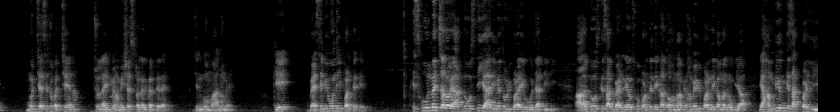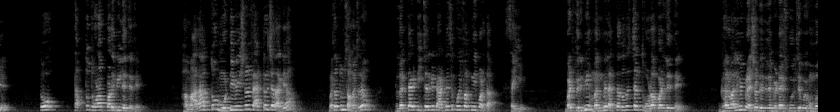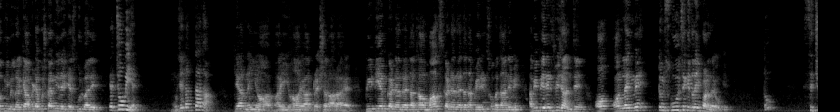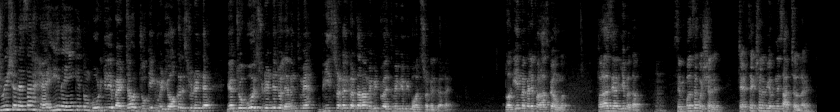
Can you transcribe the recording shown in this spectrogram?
मुझ जैसे जो बच्चे हैं ना जो लाइफ में हमेशा स्ट्रगल करते रहे जिनको मालूम है कि वैसे भी वो नहीं पढ़ते थे। स्कूल में चलो यार दोस्ती यारी में थोड़ी पढ़ाई हो जाती थी। आ, दोस्त के साथ बैठ गए उसको पढ़ते देखा तो हम हमें भी पढ़ने का मन हो गया या हम भी उनके साथ पढ़ लिए। तो तब तो थोड़ा पढ़ भी लेते थे। हमारा तो मोटिवेशनल फैक्टर चला गया। मतलब तुम समझ रहे हो? लगता है टीचर के डांटने से कोई फ़र्क नहीं पड़ता। सही है। बट फिर भी मन में लगता था चल थोड़ा पढ़ लेते हैं। घर वाले भी प्रेशर देते थे, बेटा स्कूल से कोई होमवर्क नहीं मिल रहा, क्या बेटा कुछ कर नहीं रहे क्या स्कूल वाले? या जो भी है। मुझे लगता था कि यार नहीं यार, भाई हाँ यार प्रेशर आ रहा है। पीटीएम का डर रहता था मार्क्स का डर रहता था पेरेंट्स को बताने में। अभी पेरेंट्स भी जानते हैं ऑनलाइन में तुम स्कूल से कितना ही पढ़ रहे होगे। तो सिचुएशन ऐसा है ही नहीं कि तुम बोर्ड के लिए बैठ जाओ, जो कि एक मीडियोकर स्टूडेंट है। या जो वो स्टूडेंट है जो इलेवेंथ में भी स्ट्रगल करता रहा मे बी ट्वेल्थ में भी अभी बहुत स्ट्रगल कर रहा है। तो अगेन मैं पहले फराज पे आऊँगा। फराज यार ये बता। हम्म, सिंपल सा क्वेश्चन है। चैट सेक्शन अभी अपने साथ चल रहा है।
